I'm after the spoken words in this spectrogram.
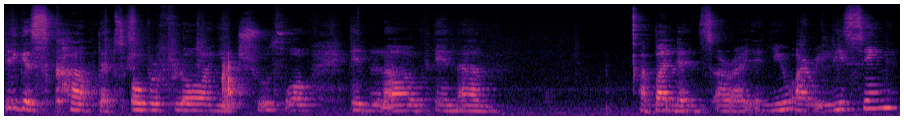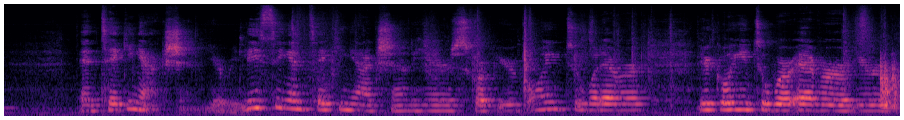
biggest cup that's overflowing in truthful, in love, in um, abundance, all right? And you are releasing and taking action. You're releasing and taking action here, Scorpio. You're going to whatever, you're going into wherever your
